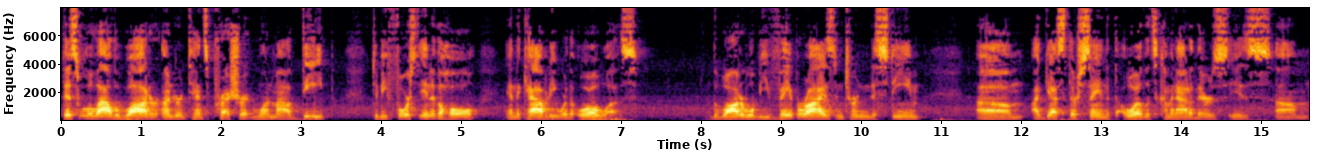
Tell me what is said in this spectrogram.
This will allow the water under intense pressure at one mile deep to be forced into the hole and the cavity where the oil was. The water will be vaporized and turned into steam. Um, I guess they're saying that the oil that's coming out of there is, is um,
